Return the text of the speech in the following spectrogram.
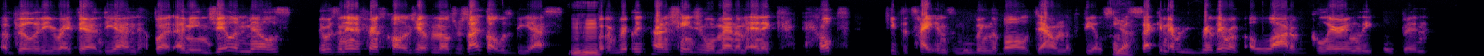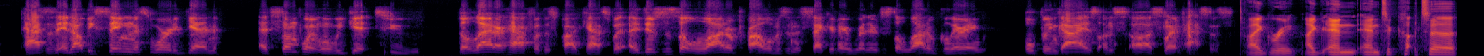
ability right there in the end. But I mean Jalen Mills, there was an interference call on Jalen Mills, which I thought was BS, hmm but really kind of changing momentum and it helped keep the Titans moving the ball down the field. So Yeah. the secondary there were a lot of glaringly open passes. And I'll be saying this word again at some point when we get to the latter half of this podcast, but uh, there's just a lot of problems in the secondary where there's just a lot of glaring open guys on uh, slant passes. I agree. I and and to to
